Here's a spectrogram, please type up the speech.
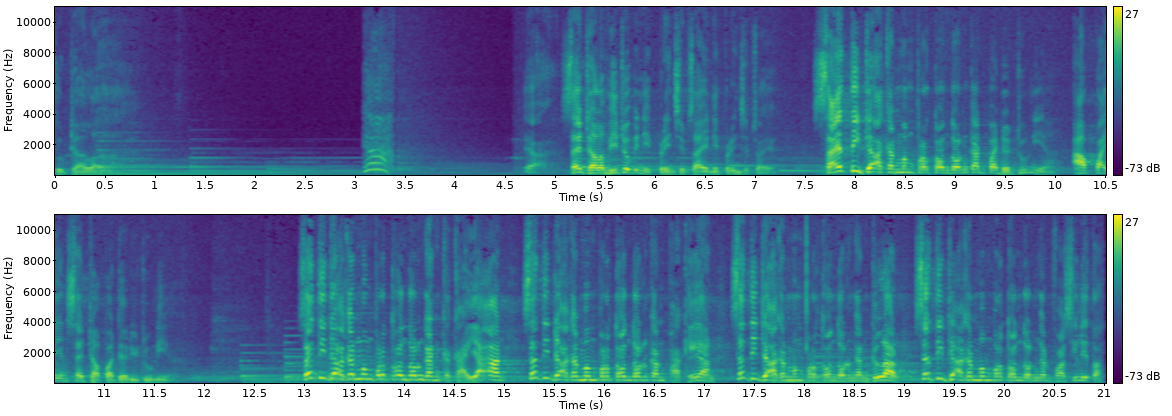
Sudahlah. Ya. Ya, saya dalam hidup ini prinsip saya ini prinsip saya. Saya tidak akan mempertontonkan pada dunia apa yang saya dapat dari dunia. Saya tidak akan mempertontonkan kekayaan, saya tidak akan mempertontonkan pakaian, saya tidak akan mempertontonkan gelar, saya tidak akan mempertontonkan fasilitas.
